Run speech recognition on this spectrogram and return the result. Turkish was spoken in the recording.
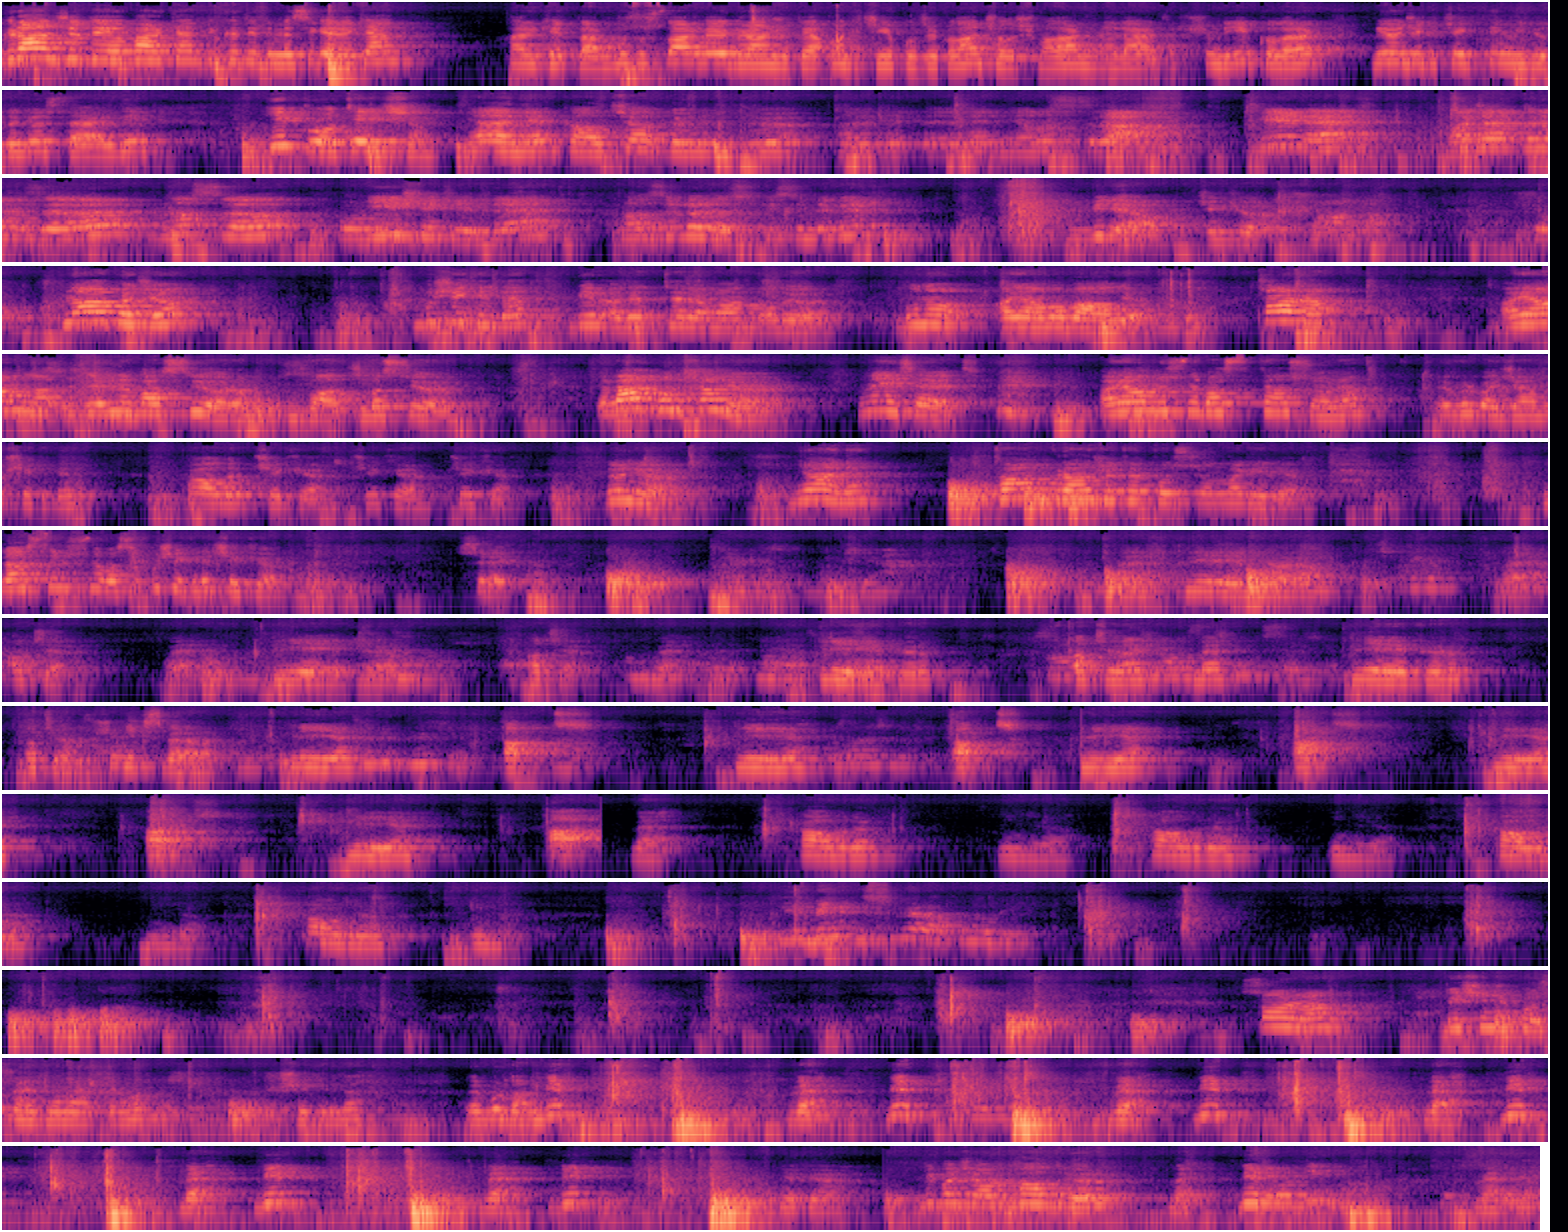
Grand jete yaparken dikkat edilmesi gereken hareketler, hususlar ve grand jete yapmak için yapılacak olan çalışmalar nelerdir? Şimdi ilk olarak bir önceki çektiğim videoda gösterdiği hip rotation yani kalça dönüklüğü hareketlerinin yanı sıra bir de bacaklarımızı nasıl iyi şekilde hazırlarız isimli bir video çekiyorum şu anda. Ne yapacağım? Bu şekilde bir adet teraband alıyorum. Bunu ayağıma bağlıyorum. Sonra ayağımla üzerine basıyorum. Ba- basıyorum. Ya ben konuşamıyorum. Neyse evet. Ayağımın üstüne bastıktan sonra öbür bacağımı bu şekilde kaldırıp çekiyorum. Çekiyorum, çekiyorum. Dönüyorum. Yani tam grand pozisyonuma geliyorum. Lastiğin üstüne basıp bu şekilde çekiyorum. Sürekli. Evet, plie yapıyorum. Ve atıyorum. Ve plie yapıyorum. Atıyorum. Ve plie yapıyorum. Atıyorum. Ve plie yapıyorum. Atıyorum. Şimdi ikisi beraber. Plie, at. Plie, at. Plie, at. Plie, at. Plie, at. Ve kaldırıyorum. indiriyorum. Kaldırıyorum. indiriyorum. Kaldırıyorum. indiriyorum. Kaldırıyorum. indiriyorum. Benim isimler aklımda değil. Sonra beşinci pozisyon yapıyorum ayaklarımı. Şu şekilde. Ve buradan bir ve bir ve bir ve bir ve bir ve bir yapıyorum. Bir bacağımı kaldırıyorum ve bir ve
